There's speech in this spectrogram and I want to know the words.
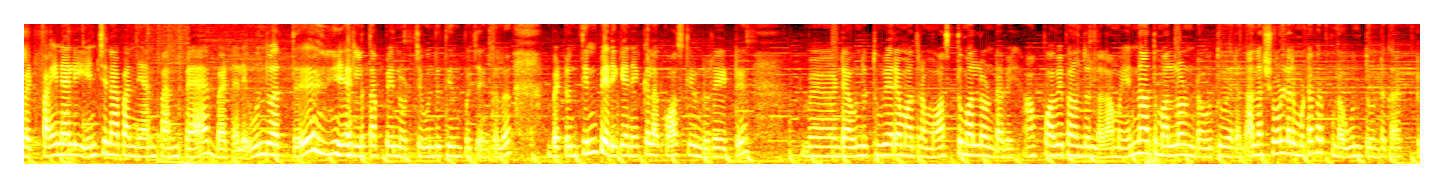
ಬಟ್ ಫೈನಲಿ ಎಂಚಿನ ಪಂದ್ಯ ಅನ್ ಪನ್ಪೆ ಬಟ್ ಅಲ್ಲಿ ಒಂದು ಹತ್ತು ಎಲ್ಲ ತಪ್ಪೇ ನೋಡ್ಚೆ, ಒಂದು ತಿನ್ಪುಜೆ ಅಂಕಲು ಬಟ್ ಒಂದು ತಿನ್ಪೇರಿಗೆ ನೆಕ್ಕಲ ಕಾಸ್ಟ್ಲಿ ಉಂಡು ರೇಟ್ ಅಂಡ ಒಂದು ತೂವೆರೆ ಮಾತ್ರ ಮಸ್ತ್ ಮಲ್ಲ ಉಂಡವೆ ಅಪ್ಪು, ಅವೇ ಪರೊಂದುಲ್ಲ ಅಮ್ಮ, ಎನ್ನಾತು ಮಲ್ಲ ಉಂಡವು ತೂವೆರೆ ಅಂತ. ಅಲ್ಲ ಶೋಲ್ಡರ್ ಮುಟ್ಟ ಬರ್ಪುಂಡ ಉಂತು ಉಂಡು ಕರೆಕ್ಟ್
